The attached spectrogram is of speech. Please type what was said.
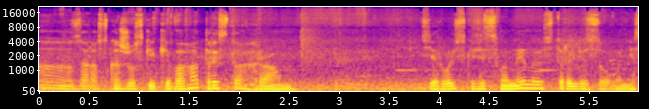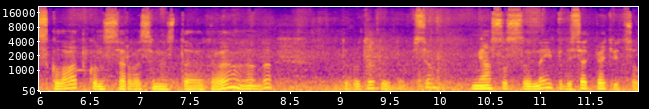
А, зараз скажу скільки вага, 300 грам. Тірольські зі свининою стерилізовані. Склад, консерва свинина. Все. М'ясо свиней 55%.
